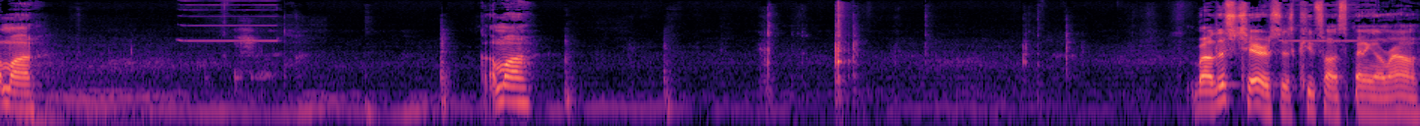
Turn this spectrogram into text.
Come on. Come on. Bro, this chair just keeps on spinning around.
